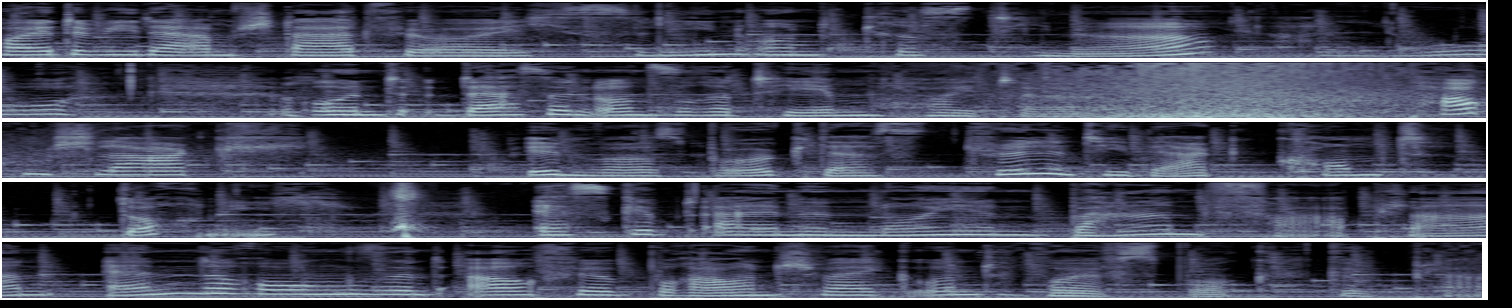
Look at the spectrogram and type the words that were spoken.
Heute wieder am Start für euch Celine und Christina. Hallo. Und das sind unsere Themen heute. Paukenschlag in Wolfsburg. Das Trinity-Werk kommt doch nicht. Es gibt einen neuen Bahnfahrplan. Änderungen sind auch für Braunschweig und Wolfsburg geplant.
